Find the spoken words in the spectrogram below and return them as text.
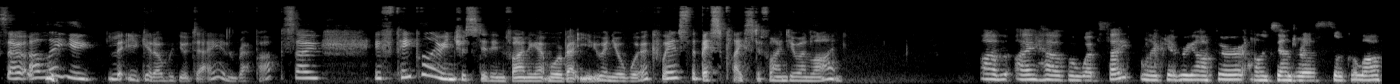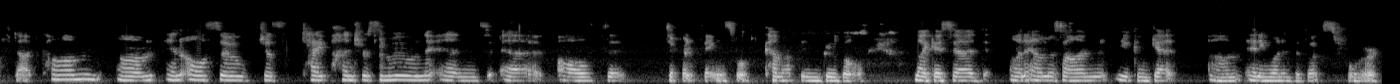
so I'll let you let you get on with your day and wrap up. So, if people are interested in finding out more about you and your work, where's the best place to find you online? Um, I have a website, like every author, alexandrasokoloff.com, um, and also just type Huntress Moon, and uh, all the different things will come up in Google. Like I said, on Amazon, you can get um, any one of the books for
